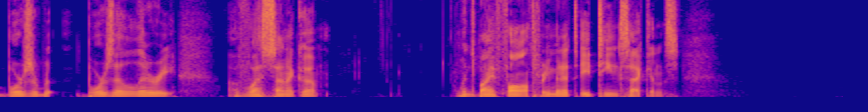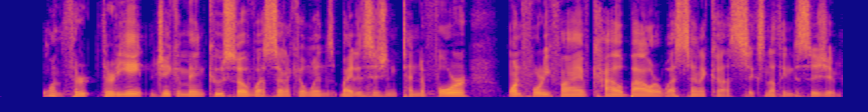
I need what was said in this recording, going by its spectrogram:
Borzilleri of West Seneca wins by fall, 3 minutes 18 seconds. 138, Jacob Mancuso of West Seneca wins by decision 10 to 4. 145, Kyle Bauer, West Seneca, 6 0 decision.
